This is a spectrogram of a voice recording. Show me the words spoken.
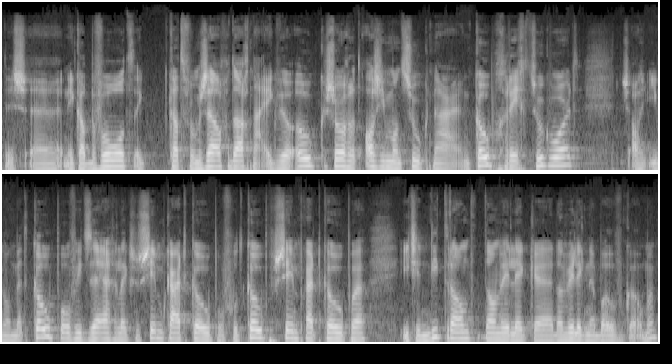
Dus uh, ik had bijvoorbeeld, ik, had voor mezelf gedacht, nou, ik wil ook zorgen dat als iemand zoekt naar een koopgericht zoekwoord, dus als iemand met kopen of iets dergelijks, een simkaart kopen of goedkoop simkaart kopen, iets in die trant, dan wil ik, uh, dan wil ik naar boven komen.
